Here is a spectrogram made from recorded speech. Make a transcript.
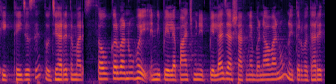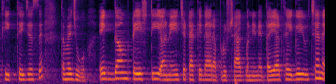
થીક થઈ જશે. તો જ્યારે તમારે સર્વ કરવાનું હોય, એની પહેલાં પાંચ મિનિટ પહેલાં જ આ શાકને બનાવવાનું, નહીતર વધારે થીક થઈ જશે. તમે જુઓ, એકદમ ટેસ્ટી અને ચટાકેદાર આપણું શાક બનીને તૈયાર થઈ ગયું છે ને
